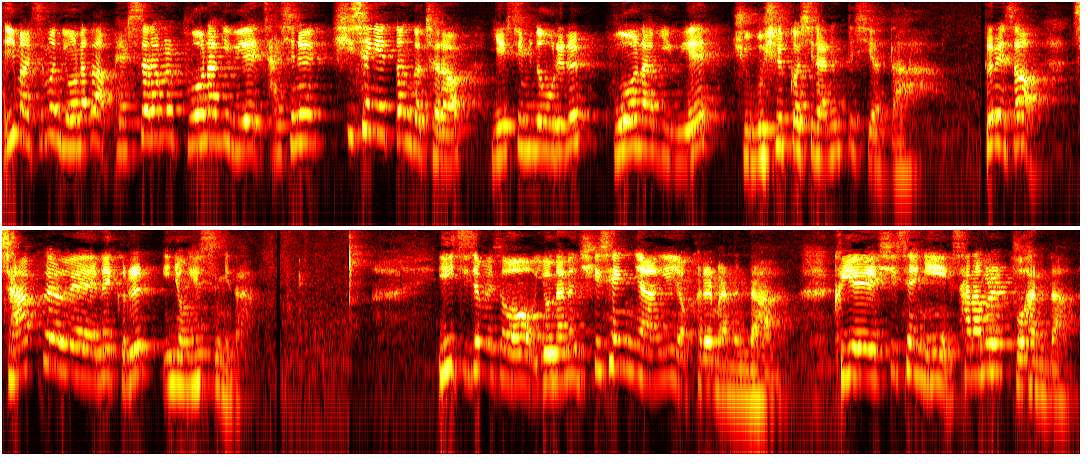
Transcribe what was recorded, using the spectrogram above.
이 말씀은 요나가 뱃사람을 구원하기 위해 자신을 희생했던 것처럼 예수님도 우리를 구원하기 위해 죽으실 것이라는 뜻이었다. 그러면서 자크엘렌의 글을 인용했습니다. 이 지점에서 요나는 희생양의 역할을 맡는다. 그의 희생이 사람을 구한다.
